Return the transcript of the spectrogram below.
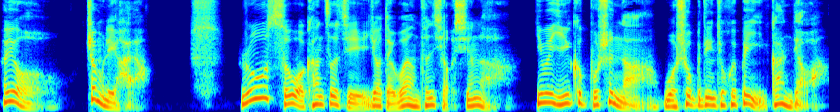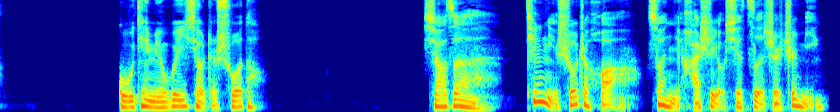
哎呦，这么厉害啊！如此，我看自己要得万分小心了，因为一个不慎呐，我说不定就会被你干掉啊。”古天明微笑着说道：“小子，听你说这话，算你还是有些自知之明。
